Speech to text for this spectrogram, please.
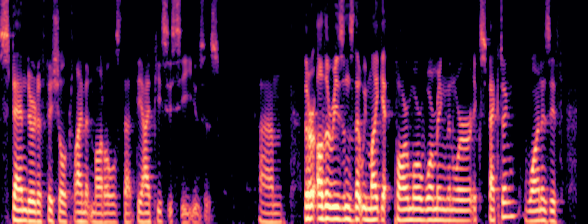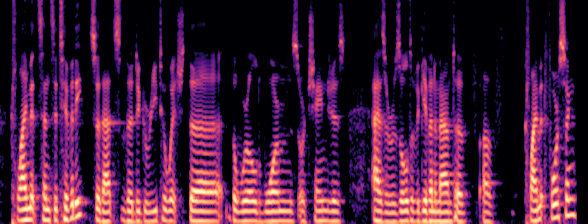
standard official climate models that the IPCC uses. Um, there are other reasons that we might get far more warming than we're expecting. One is if climate sensitivity, so that's the degree to which the, the world warms or changes as a result of a given amount of, of climate forcing.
